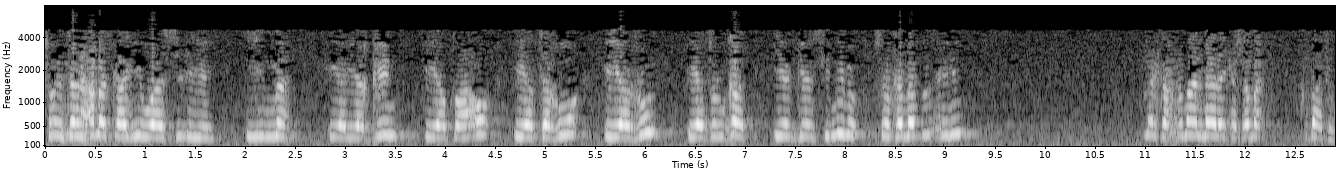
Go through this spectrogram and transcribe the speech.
soo intaan xabadkaagii waasiciyey iimaan iyo yaqiin إيا طاعو إيا تغوو إيا الرون إيا دلقات إيا جاسينيمو سو كما بوحيني. مركا حمان مالك سماء باتو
